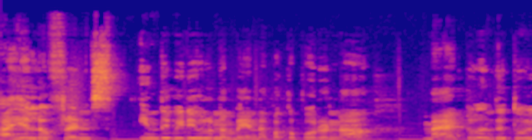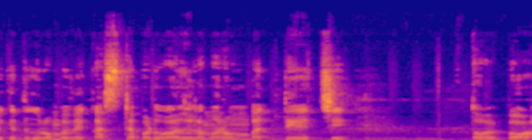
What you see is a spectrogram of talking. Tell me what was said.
ஹாய் ஹலோ ஃப்ரெண்ட்ஸ் இந்த வீடியோவில் நம்ம என்ன பார்க்க போகிறோன்னா மேட் வந்து துவைக்கிறதுக்கு ரொம்பவே கஷ்டப்படுவோம். அதுவும் இல்லாமல் ரொம்ப தேய்ச்சி துவைப்போம்.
